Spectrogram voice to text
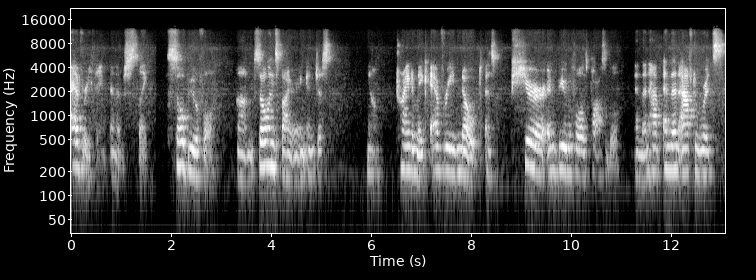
everything. And it was just like so beautiful, um, so inspiring, and just, you know, trying to make every note as pure and beautiful as possible. And then have and then afterwards,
